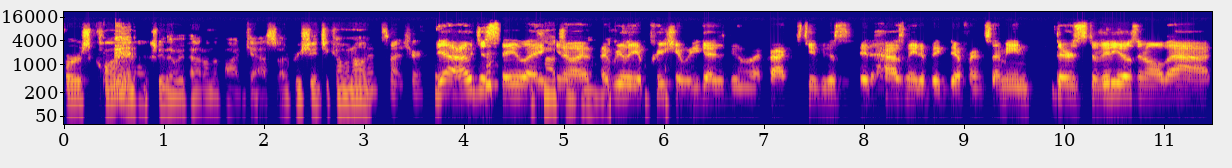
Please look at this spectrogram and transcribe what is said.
first client actually that we've had on the podcast. So I appreciate you coming on. That's not true. Yeah, I would just say like you know I, I really appreciate what you guys are doing my practice too because it has made a big difference. I mean, there's the videos and all that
